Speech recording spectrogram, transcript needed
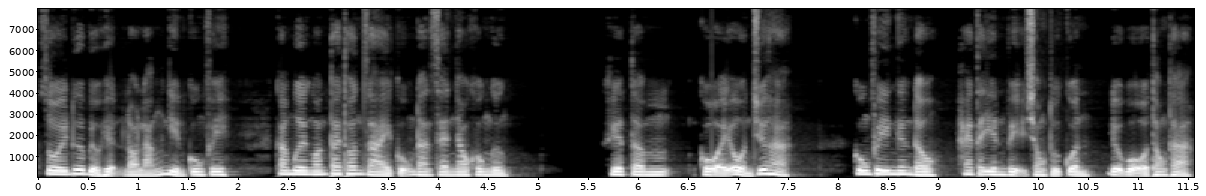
rồi đưa biểu hiện lo lắng nhìn Cung Phi, cả mười ngón tay thon dài cũng đan xen nhau không ngừng. Khê Tâm, cô ấy ổn chứ hả?" Cung Phi nghiêng đầu, hai tay yên vị trong túi quần, điệu bộ thong thả.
